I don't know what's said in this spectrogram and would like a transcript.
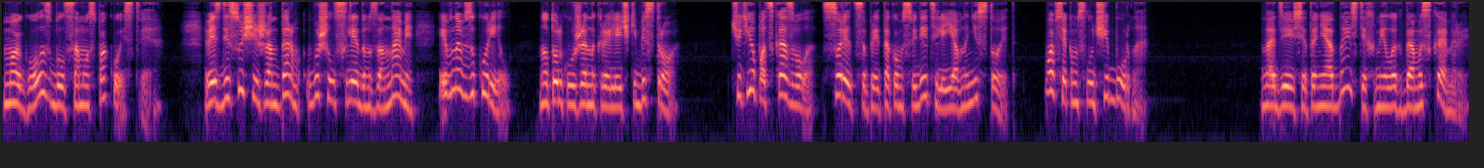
Мой голос был само спокойствие. Вездесущий жандарм вышел следом за нами и вновь закурил, но только уже на крылечке бистро. Чутье подсказывало, ссориться при таком свидетеле явно не стоит. Во всяком случае, бурно. Надеюсь, это не одна из тех милых дам из камеры.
